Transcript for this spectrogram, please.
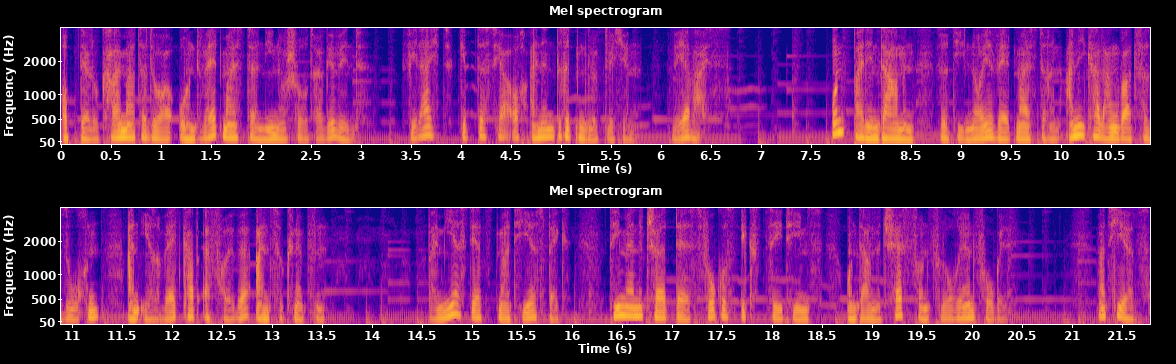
ob der Lokalmatador und Weltmeister Nino Schurter gewinnt. Vielleicht gibt es ja auch einen dritten Glücklichen. Wer weiß. Und bei den Damen wird die neue Weltmeisterin Annika Langwart versuchen, an ihre Weltcup-Erfolge anzuknüpfen. Bei mir ist jetzt Matthias Beck, Teammanager des Focus XC-Teams und damit Chef von Florian Vogel. Matthias,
